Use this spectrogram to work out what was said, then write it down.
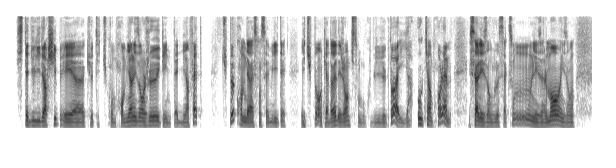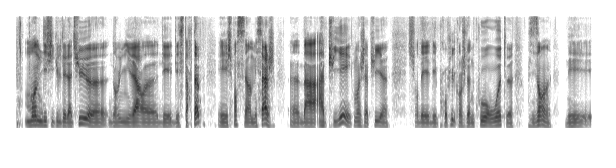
si t'as du leadership et que tu comprends bien les enjeux et que t'as une tête bien faite, tu peux prendre des responsabilités et tu peux encadrer des gens qui sont beaucoup plus vieux que toi, il n'y a aucun problème. Et ça, les anglo-saxons, les allemands, ils ont moins de difficultés là-dessus euh, dans l'univers euh, des, des startups. Et je pense que c'est un message euh, bah, à appuyer et que moi j'appuie euh, sur des, des profils quand je donne cours ou autre, en se disant, mais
